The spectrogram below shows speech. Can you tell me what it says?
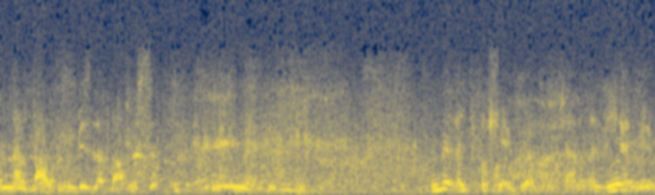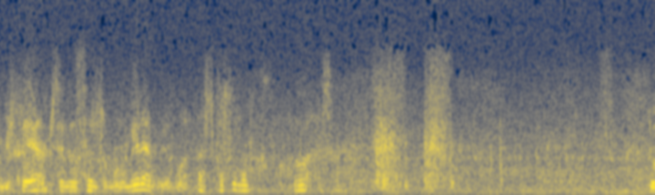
onlar dalmış biz de dalmışız böyle çok şey gördüm canım diyemiyorum işte? Hepsini sırrımı veremiyorum. Başkasına bakma Allah aşkına Oh.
